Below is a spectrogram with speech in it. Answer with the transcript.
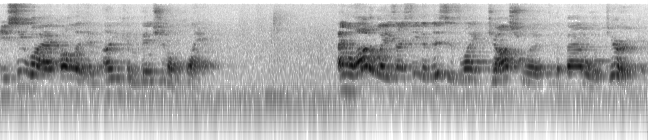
you see why I call it an unconventional plan. In a lot of ways, I see that this is like Joshua in the Battle of Jericho.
